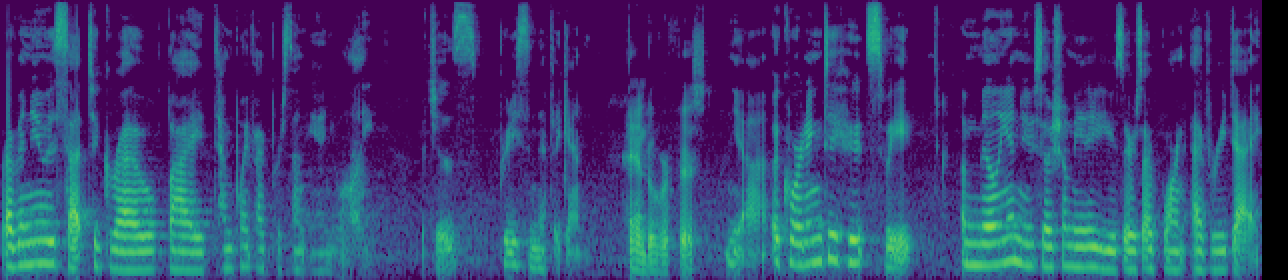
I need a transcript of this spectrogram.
Revenue is set to grow by 10.5% annually, which is pretty significant. Hand over fist. Yeah, according to Hootsuite, a million new social media users are born every day.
